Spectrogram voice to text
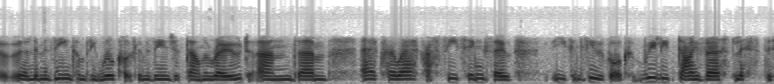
a limousine company, Wilcox Limousines, just down the road, and um, Acro Aircraft Seating. So you can see we've got a really diverse list this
